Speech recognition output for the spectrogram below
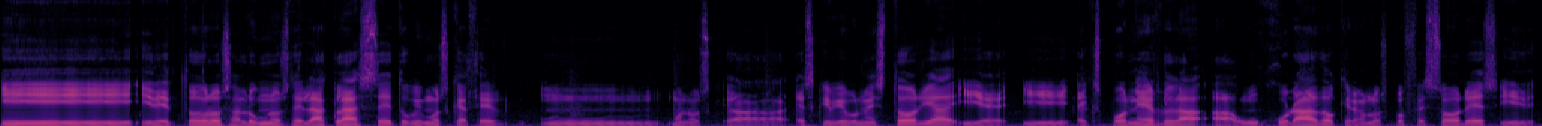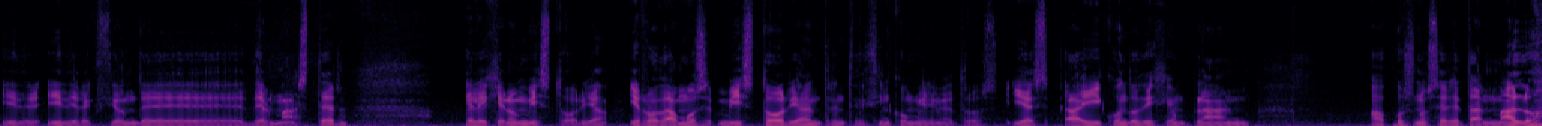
Y, y de todos los alumnos de la clase tuvimos que hacer un- bueno, ah, escribir una historia y, y exponerla a un jurado que eran los profesores y, y dirección de- del máster. Eligieron mi historia y rodamos mi historia en 35 milímetros. Y es ahí cuando dije en plan, ah, pues no seré tan malo.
